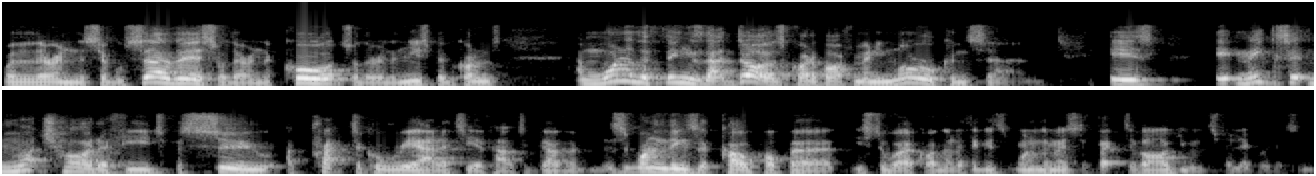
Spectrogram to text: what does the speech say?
whether they're in the civil service or they're in the courts or they're in the newspaper columns. And one of the things that does, quite apart from any moral concern, is it makes it much harder for you to pursue a practical reality of how to govern. This is one of the things that Karl Popper used to work on that I think is one of the most effective arguments for liberalism,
